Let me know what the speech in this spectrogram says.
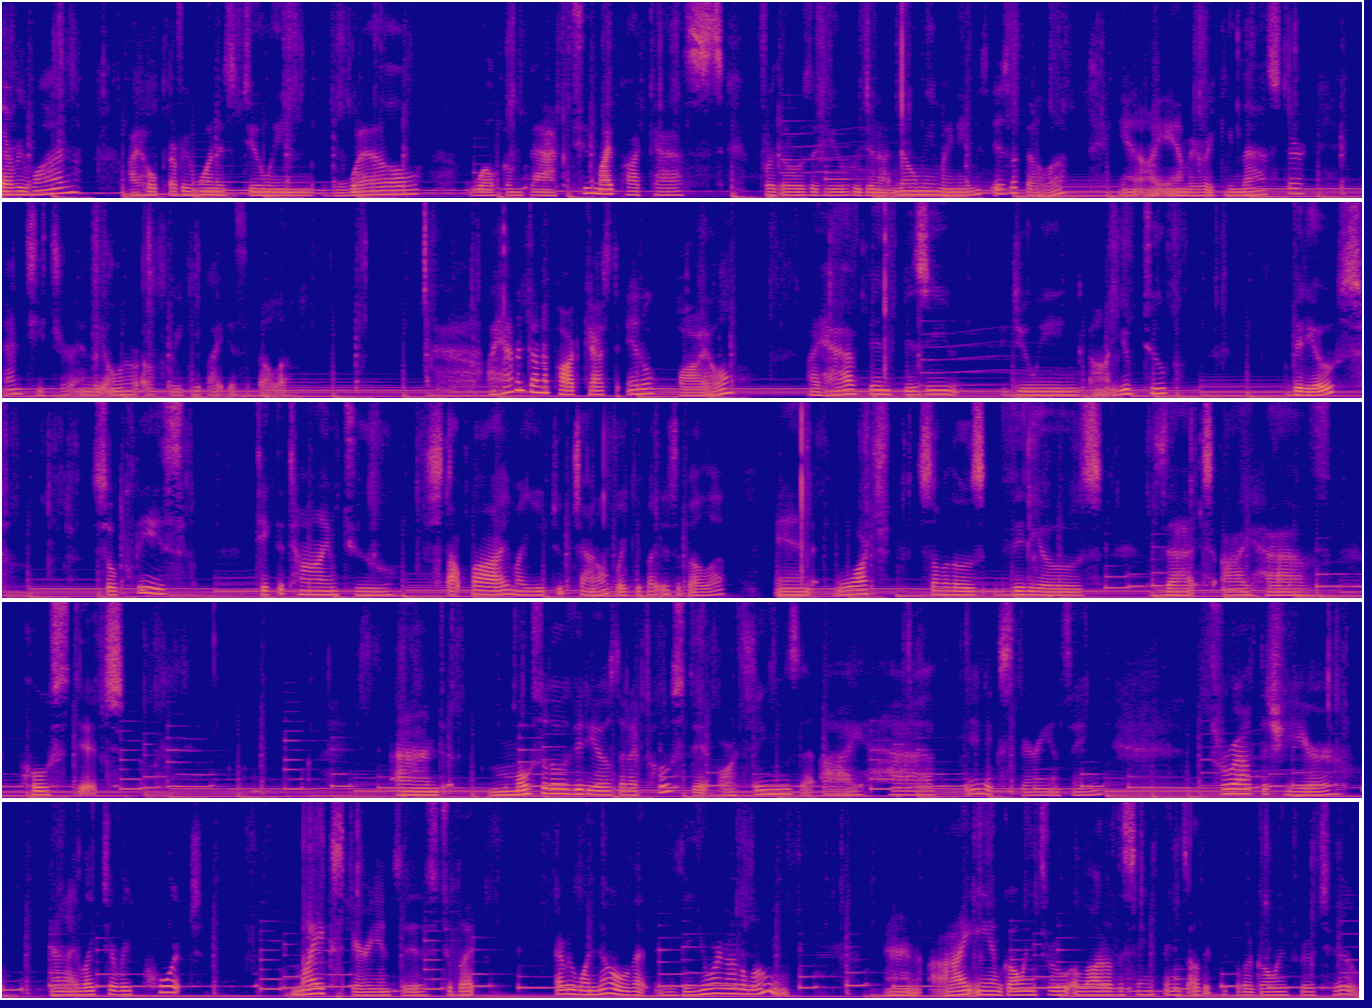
everyone. I hope everyone is doing well. Welcome back to my podcast. For those of you who do not know me, my name is Isabella, and I am a Reiki master and teacher and the owner of Reiki by Isabella. I haven't done a podcast in a while. I have been busy doing uh, YouTube videos. So please take the time to stop by my YouTube channel, Reiki by Isabella, and watch some of those videos that I have posted. And most of those videos that I posted are things that I have been experiencing throughout this year. And I like to report my experiences to let everyone know that you are not alone. And I am going through a lot of the same things other people are going through too.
